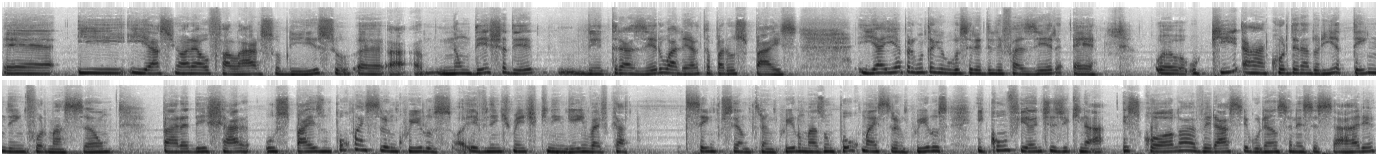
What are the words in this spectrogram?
Eh, e, e, a senhora, ao falar sobre isso, a, não deixa de, de trazer o alerta para os pais. E aí a pergunta que eu gostaria de lhe fazer é: o que a coordenadoria tem de informação para deixar os pais um pouco mais tranquilos. Evidentemente que ninguém vai ficar 100% tranquilo, mas um pouco mais tranquilos e confiantes de que na escola haverá a segurança necessária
